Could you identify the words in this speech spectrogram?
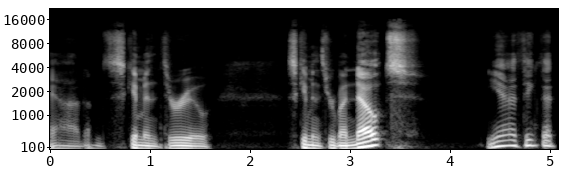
had. I'm skimming through, skimming through my notes. Yeah, I think that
